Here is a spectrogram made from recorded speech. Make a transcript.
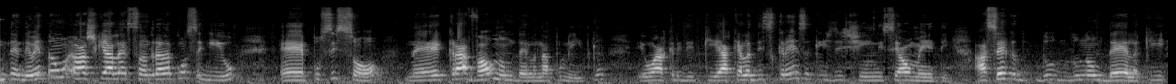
entendeu? Então eu acho que a Alessandra ela conseguiu é, por si só, né, cravar o nome dela na política. Eu acredito que aquela descrença que existia inicialmente acerca do, do nome dela, que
